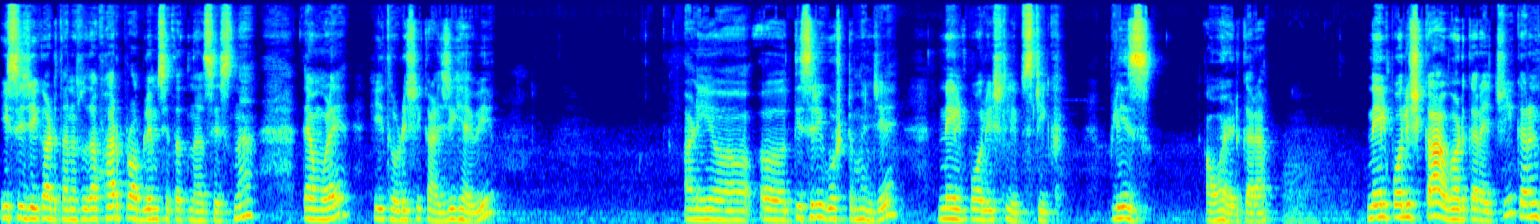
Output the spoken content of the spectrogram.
ई सी जी काढताना सुद्धा फार प्रॉब्लेम्स येतात नर्सेसना त्यामुळे ही थोडीशी काळजी घ्यावी. आणि तिसरी गोष्ट म्हणजे nail polish lipstick please avoid करा. नेल पॉलिश का अवॉइड करायची? कारण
